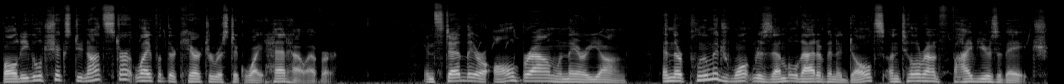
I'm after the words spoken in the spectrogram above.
Bald eagle chicks do not start life with their characteristic white head, however. Instead, they are all brown when they are young, and their plumage won't resemble that of an adult's until around five years of age.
